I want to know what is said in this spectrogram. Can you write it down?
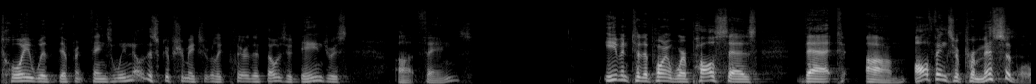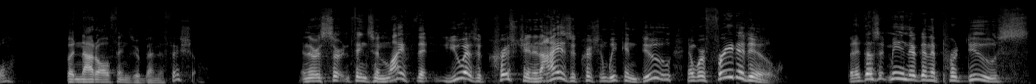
toy with different things. We know the scripture makes it really clear that those are dangerous uh, things. Even to the point where Paul says that um, all things are permissible, but not all things are beneficial. And there are certain things in life that you as a Christian and I as a Christian we can do and we're free to do. But it doesn't mean they're going to produce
